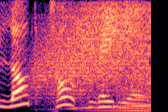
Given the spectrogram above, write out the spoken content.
Blog Talk Radio.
